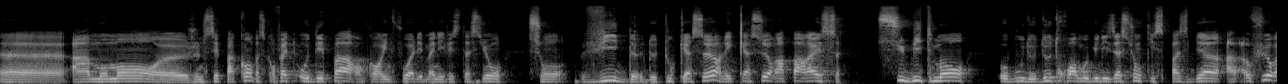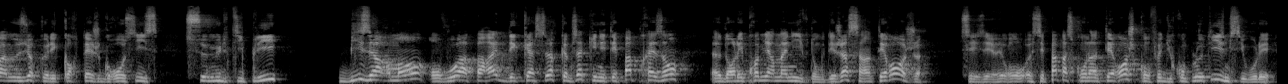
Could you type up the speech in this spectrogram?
Euh, à un moment, euh, je ne sais pas quand, parce qu'en fait, au départ, encore une fois, les manifestations sont vides de tout casseur. Les casseurs apparaissent subitement au bout de deux, trois mobilisations qui se passent bien, au fur et à mesure que les cortèges grossissent, se multiplient. Bizarrement, on voit apparaître des casseurs comme ça qui n'étaient pas présents euh, dans les premières manifs. Donc déjà, ça interroge. C'est pas parce qu'on l'interroge qu'on fait du complotisme, si vous voulez.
